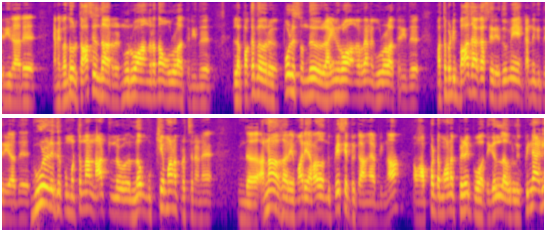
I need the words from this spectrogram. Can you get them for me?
தெரியுறாரு. எனக்கு வந்து ஒரு தாசில்தார் நூறுரூவா வாங்குறதா ஊழலா தெரியுது. இல்ல பக்கத்துல ஒரு போலீஸ் வந்து ஒரு ஐநூறுரூவா வாங்குறதா எனக்கு ஊழலா தெரியுது. மத்தபடி பாஜக சரி எதுவுமே என் கண்ணுக்கு தெரியாது. ஊழல் எதிர்ப்பு மட்டும்தான் நாட்டுல உள்ள முக்கியமான பிரச்சனைன்னு. இந்த அண்ணா ஹசாரே மாதிரி யாராவது வந்து பேசிட்டு இருக்காங்க அப்படின்னா அவங்க அப்பட்டமான பிழைப்புவாதிகள் அவர்களுக்கு பின்னாடி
